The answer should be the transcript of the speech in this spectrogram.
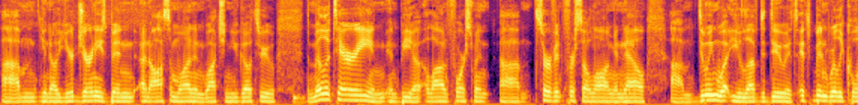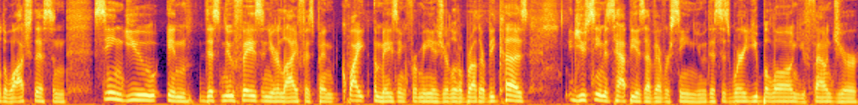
um, you know, your journey's been an awesome one. And watching you go through the military and, and be a, a law enforcement um, servant for so long and now um, doing what you love to do, it's, it's been really cool to watch this. And seeing you in this new phase in your life has been quite amazing for me as your little brother because you seem as happy as I've ever seen you. This is where you belong. You found your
